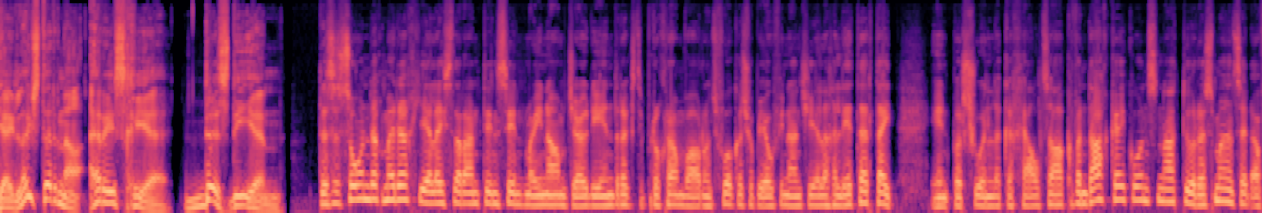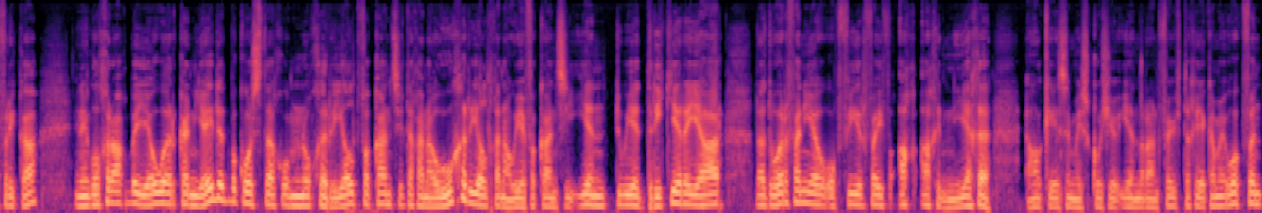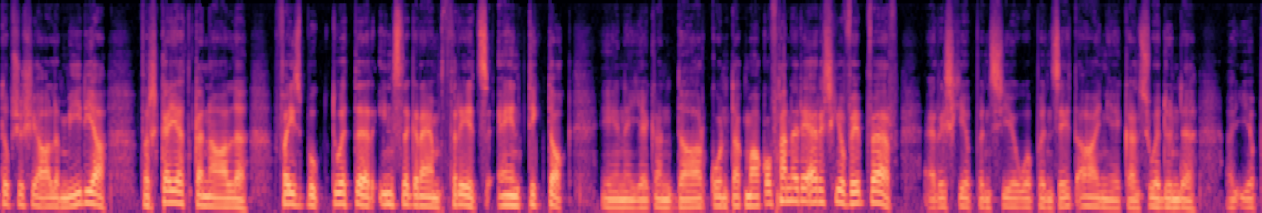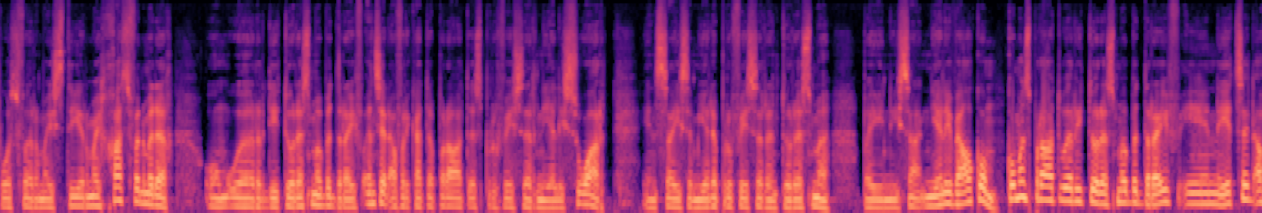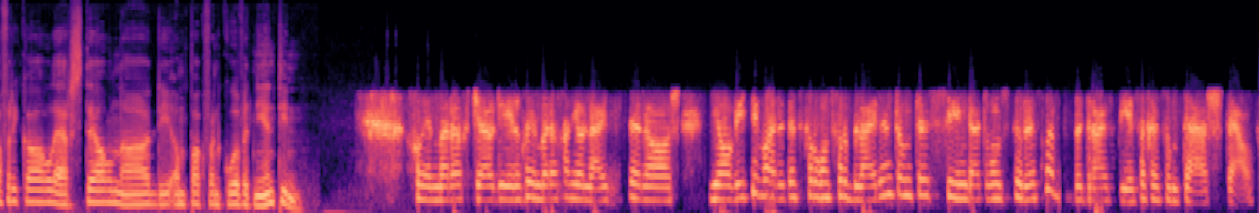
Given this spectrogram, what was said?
Jy luister na RSG. Dis die een. Dis 'n Sondagmiddag. Jy luister aan Ten Cent. My naam Jody Hendriks, die program waar ons fokus op jou finansiële geletterdheid en persoonlike geld sake. Vandag kyk ons na toerisme in Suid-Afrika en ek wil graag by jou hoor, kan jy dit bekostig om nog gereeld vakansie te gaan? Nou, hoe gereeld gaan hou jy vakansie? 1, 2, 3 keer 'n jaar? Laat hoor van jou op 45889. Elke SMS kos jou R1.50. Jy kan my ook vind op sosiale media, verskeie kanale, Facebook, Twitter, Instagram, Threads en TikTok en jy kan daar kontak maak of gaan gaan na die RSG webwerf rsg.co.za en jy kan sodoende 'n e-pos vir my stuur. My gas vanmiddag om oor die toerismebedryf in Suid-Afrika te praat is professor Nelie Swart en sy is 'n mede-professor in toerisme by Unisa. Nelie, welkom. Kom ons praat oor die toerismebedryf en het Suid-Afrika al herstel na die impak van COVID-19? Goeiemôre Jody en goeiemôre aan jou luisteraars. Ja, weet jy wat, dit is vir ons verblydend om te sien dat ons toerismebedryf besig is om te herstel.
